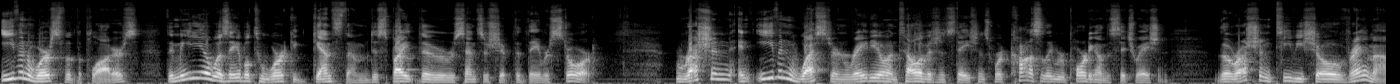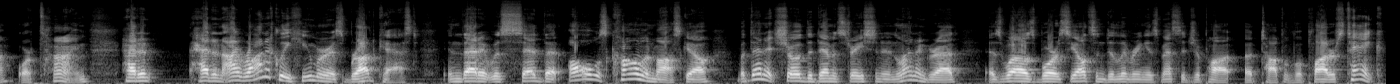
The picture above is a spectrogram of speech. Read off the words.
Even worse for the plotters, the media was able to work against them despite the censorship that they restored. Russian and even Western radio and television stations were constantly reporting on the situation. The Russian TV show Vremya, or Time, had an had an ironically humorous broadcast in that it was said that all was calm in Moscow, but then it showed the demonstration in Leningrad as well as Boris Yeltsin delivering his message atop of a plotter's tank.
